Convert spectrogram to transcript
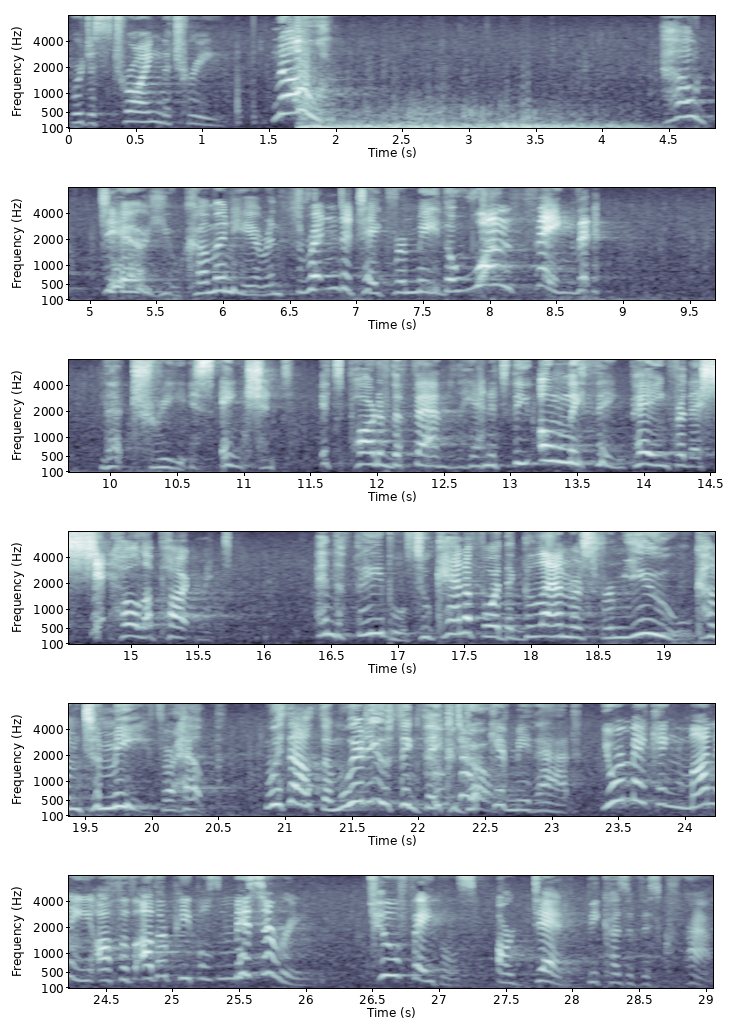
We're destroying the tree. No! How dare you come in here and threaten to take from me the one thing that. That tree is ancient. It's part of the family, and it's the only thing paying for this shithole apartment. And the Fables, who can't afford the glamours from you, come to me for help. Without them, where do you think they Oh, could don't go? give me that. You're making money off of other people's misery. Two fables are dead because of this crap.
